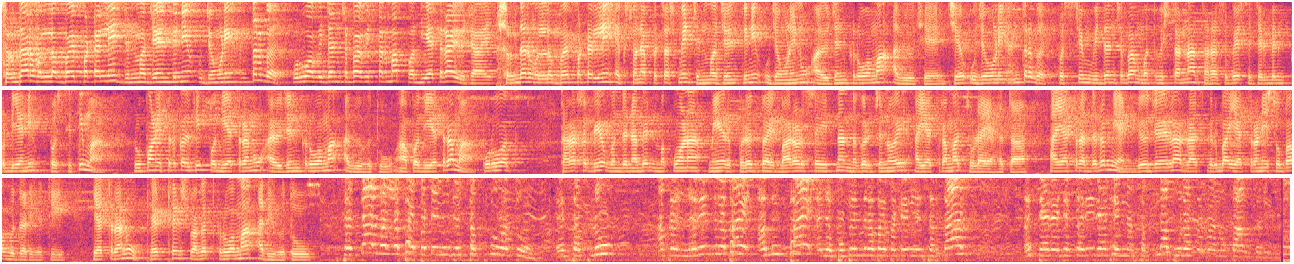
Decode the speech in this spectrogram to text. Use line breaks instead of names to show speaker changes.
સરદાર વલ્લભભાઈ પટેલની જન્મ જયંતિની ઉજવણી અંતર્ગત પૂર્વ વિધાનસભા વિસ્તારમાં પદયાત્રા યોજાઈ. સરદાર વલ્લભભાઈ પટેલની એકસો ને પચાસમી જન્મ જયંતિની ઉજવણીનું આયોજન કરવામાં આવ્યું છે, જે ઉજવણી અંતર્ગત પશ્ચિમ વિધાનસભા મત વિસ્તારના ધારાસભ્ય સજલબેન પડિયાની ઉપસ્થિતિમાં રૂપાણી સર્કલથી પદયાત્રાનું આયોજન કરવામાં આવ્યું હતું. આ પદયાત્રામાં પૂર્વ ધારાસભ્ય વંદનાબેન મકવાણા, મેયર ભરતભાઈ બારડ સહિતના નગરજનોએ આ યાત્રામાં જોડાયા હતા. આ યાત્રા દરમિયાન યોજાયેલા રાસ ગરબા યાત્રાની શોભા વધારી હતી. યાત્રાનું ઠેર ઠેર સ્વાગત કરવામાં આવ્યું હતું.
સરદાર વલ્લભભાઈ પટેલનું જે સપનું હતું, એ સપનું આપણા નરેન્દ્રભાઈ, અમિતભાઈ અને ભૂપેન્દ્રભાઈ પટેલની સરકાર અત્યારે જે કરી રહ્યા છે, એમના સપના પૂરા કરવાનું કામ કર્યું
